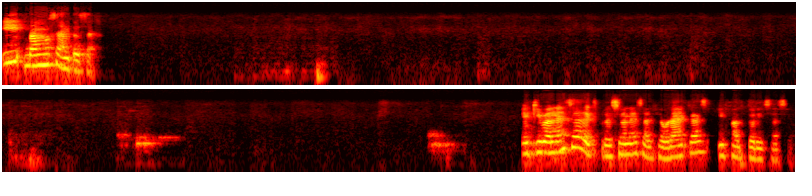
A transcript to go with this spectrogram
Y vamos a empezar. Equivalencia de expresiones algebraicas y factorización.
